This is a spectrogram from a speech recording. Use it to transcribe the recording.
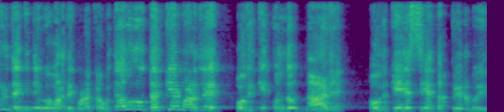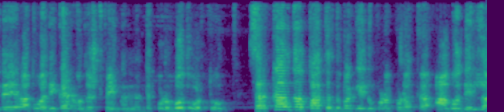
ವಿರುದ್ಧ ಹೆಂಗೆ ನೀವು ವರದಿ ಕೊಡಕ್ಕಾಗುತ್ತೆ? ಅವರು ತನಿಖೆ ಮಾಡಿದ್ರೆ ಅವ್ರಿಗೆ ಒಂದು ನಾಳೆ ಅವ್ರು ಕೆ ಎಸ್ ಸಿ ಇದೆ ಅಥವಾ ಅಧಿಕಾರಿ ಒಂದಷ್ಟು ಫೈಲ್ ಅಂತ ಕೊಡಬಹುದು ಹೊರತು ಸರ್ಕಾರದ ಪಾತ್ರದ ಬಗ್ಗೆ ಕೂಡ ಕೊಡಕ್ಕ ಆಗೋದಿಲ್ಲ.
